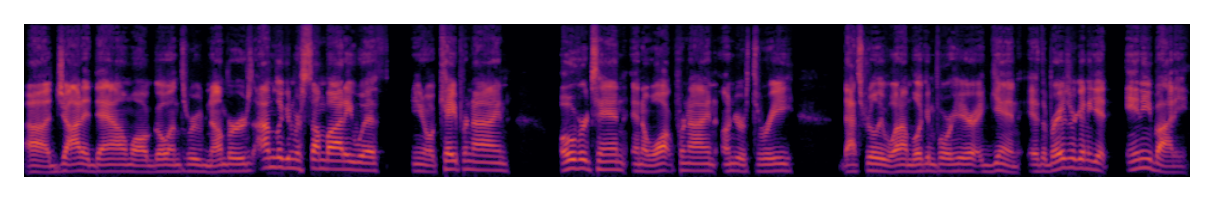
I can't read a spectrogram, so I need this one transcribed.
uh, jotted down while going through numbers. I'm looking for somebody with you know a K per nine over 10 and a walk per nine under three. That's really what I'm looking for here. Again, if the Braves are going to get anybody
